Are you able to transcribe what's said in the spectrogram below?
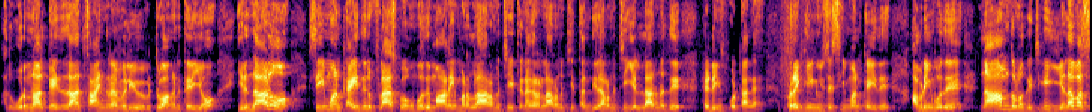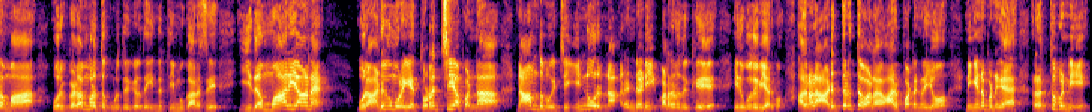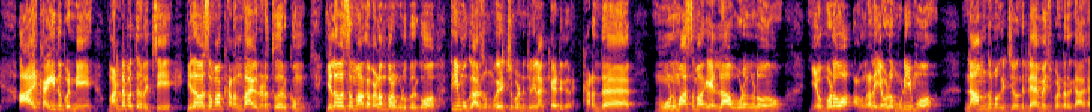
அது ஒரு நாள் கைது தான் சாயந்தரம் வெளியே விட்டுருவாங்கன்னு தெரியும். இருந்தாலும் சீமான் கைதுன்னு ஃப்ளாஷ் போகும்போது மாலை மடலில் ஆரம்பித்து தினகரன் ஆரம்பித்து தந்தியில் ஆரம்பித்து எல்லாரும் அது ஹெட்டிங்ஸ் போட்டாங்க. பிரேக்கிங் நியூஸே சீமான் கைது. அப்படிங்கும்போது நாம் தமிழ் கட்சிக்கு இலவசமாக ஒரு விளம்பரத்தை கொடுத்துருக்கிறது இந்த திமுக அரசு. இதை மாதிரியான ஒரு அணுகுமுறையை தொடர்ச்சியாக பண்ணால் நாம் மகிழ்ச்சி இன்னொரு நா- ரெண்டு அடி வளர்வதற்கு இது உதவியாக இருக்கும். அதனால் அடுத்தடுத்த வள ஆர்ப்பாட்டங்களையும் நீங்கள் என்ன பண்ணுங்கள் ரத்து பண்ணி ஆ கைது பண்ணி மண்டபத்தில் வச்சு இலவசமாக கலந்தாய்வு நடத்துவதற்கும் இலவசமாக விளம்பரம் கொடுப்பதற்கும் திமுக அரசு முயற்சி பண்ணுன்னு சொல்லி நான் கேட்டுக்கிறேன். கடந்த மூணு மாதமாக எல்லா ஊடகங்களும் எவ்வளவோ அவங்களால எவ்வளோ முடியுமோ நாம் மகிழ்ச்சி வந்து டேமேஜ் பண்ணுறதுக்காக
